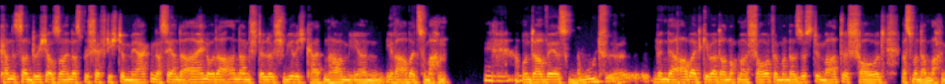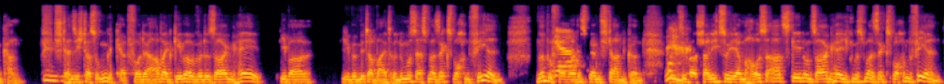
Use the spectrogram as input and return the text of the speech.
kann es dann durchaus sein, dass Beschäftigte merken, dass sie an der einen oder anderen Stelle Schwierigkeiten haben, ihren, ihre Arbeit zu machen. Mhm. Und da wäre es gut, äh, wenn der Arbeitgeber da nochmal schaut, wenn man da systematisch schaut, was man da machen kann. Mhm. Stellen Sie sich das umgekehrt vor. Der Arbeitgeber würde sagen, hey, lieber liebe Mitarbeiterin, du musst erst mal sechs Wochen fehlen, ne, bevor ja. wir das beim starten können. Würden Sie wahrscheinlich zu Ihrem Hausarzt gehen und sagen, hey, ich muss mal sechs Wochen fehlen.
